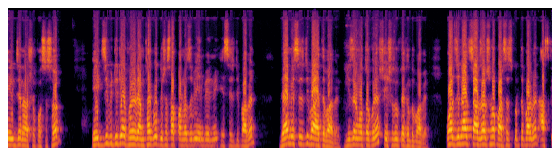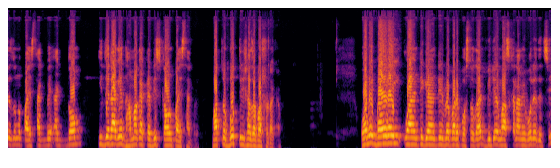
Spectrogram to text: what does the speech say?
eight generation processor eight GB DDR four RAM থাকবে দুশো ছাপ্পান্ন জিবি এনবিএনবি এসএসডি পাবেন। র্যাম এসএসডি বাড়াতে পারবেন নিজের মতো করে সেই সুযোগটা কিন্তু পাবেন। অরিজিনাল চার্জার সহ পারচেস করতে পারবেন। আজকের জন্য প্রাইস থাকবে একদম ঈদের আগে ধামাকা একটা ডিসকাউন্ট প্রাইস থাকবে, মাত্র বত্রিশ হাজার পাঁচশো টাকা। অনেক ভাইয়েরাই ওয়ারেন্টি গ্যারান্টির ব্যাপারে প্রশ্ন করেন। ভিডিওর মাঝখানে আমি বলে দিচ্ছি,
